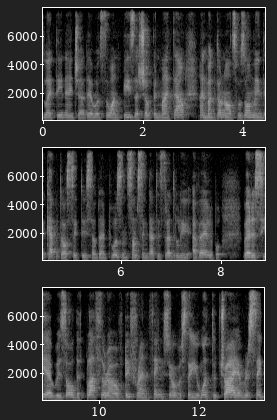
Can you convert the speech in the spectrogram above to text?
like teenager, there was one pizza shop in my town, and McDonald's was only in the capital city, so that wasn't something that is readily available. Whereas here, with all the plethora of different things, you obviously you want to try everything,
